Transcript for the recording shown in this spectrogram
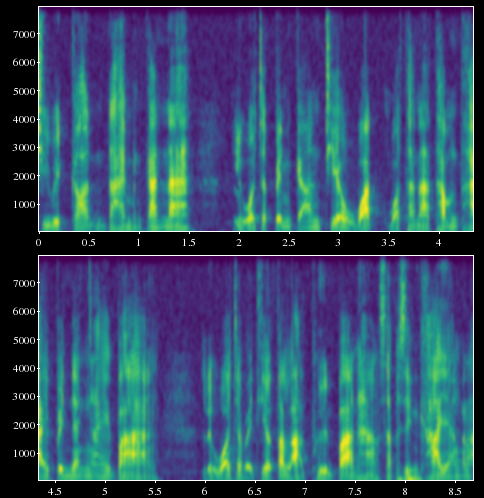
ชีวิตก็ได้เหมือนกันนะ หรือว่าจะเป็นการเที่ยววัดวัฒนธรรมไทยเป็นยังไงบ้าง หรือว่าจะไปเที่ยวตลาดพื้นบ้านห้างสรรพสินค้าอย่างไร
